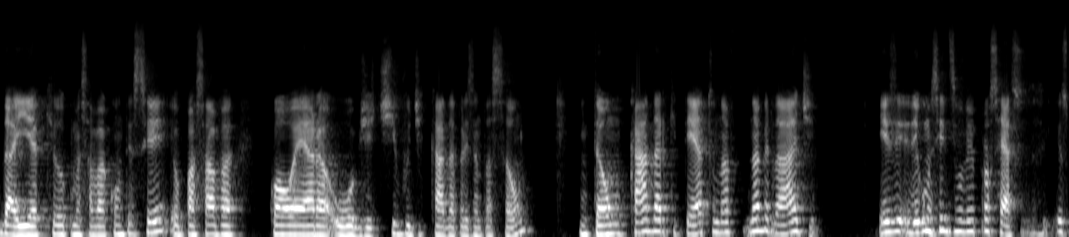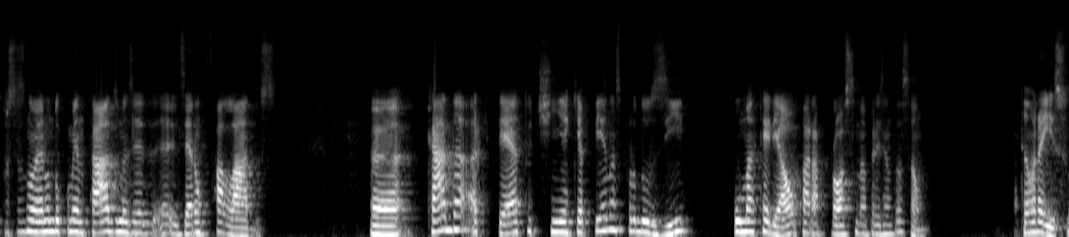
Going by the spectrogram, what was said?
daí aquilo começava a acontecer, eu passava qual era o objetivo de cada apresentação. Então, cada arquiteto, na, na verdade, eu comecei a desenvolver processos. Os processos não eram documentados, mas eles, eles eram falados. Uh, cada arquiteto tinha que apenas produzir o material para a próxima apresentação. Então era isso.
